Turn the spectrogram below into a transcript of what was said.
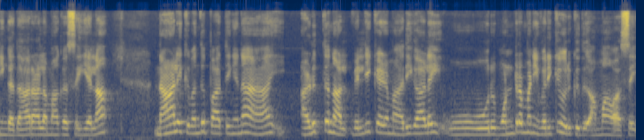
நீங்கள் தாராளமாக செய்யலாம். நாளைக்கு வந்து பார்த்தீங்கன்னா அடுத்த நாள் வெள்ளிக்கிழமை அதிகாலை ஒரு ஒன்றரை மணி வரைக்கும் இருக்குது அமாவாசை.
